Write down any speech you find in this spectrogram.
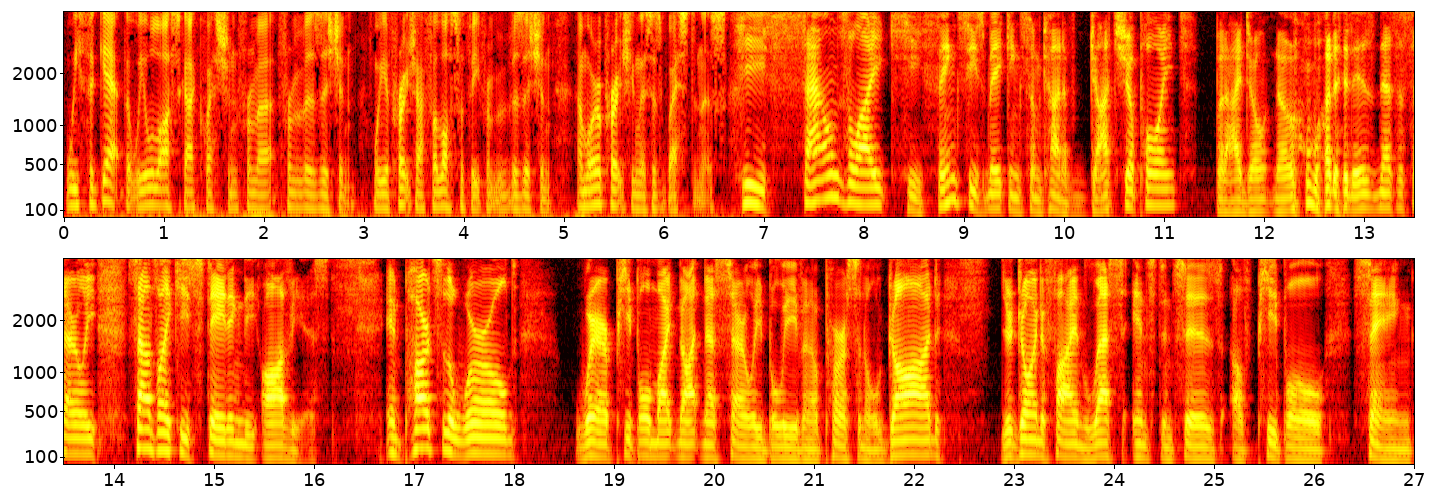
we forget that we all ask our question from a from a position. We approach our philosophy from a position, and we're approaching this as Westerners. He sounds like he thinks he's making some kind of gotcha point, but I don't know what it is necessarily. Sounds like he's stating the obvious. In parts of the world where people might not necessarily believe in a personal God, you're going to find less instances of people saying,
